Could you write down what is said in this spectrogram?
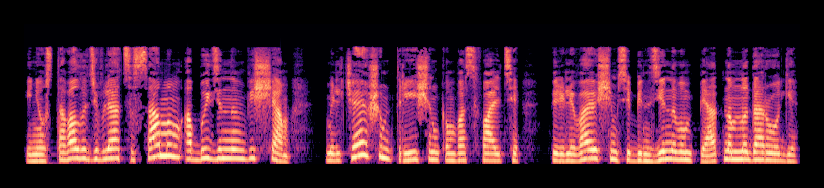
и не уставал удивляться самым обыденным вещам, мельчайшим трещинкам в асфальте, переливающимся бензиновым пятнам на дороге.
